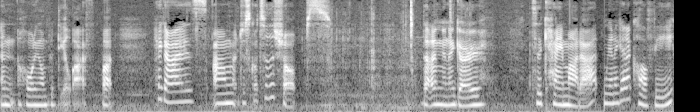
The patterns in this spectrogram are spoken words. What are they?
and holding on for dear life. But hey guys, um, just got to the shops that I'm gonna go to Kmart at. I'm gonna get a coffee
